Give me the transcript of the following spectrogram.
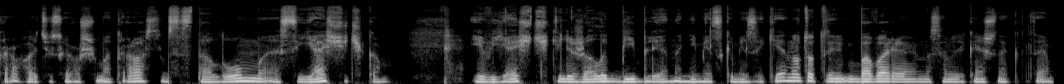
кроватью с хорошим матрасом, со столом, э, с ящичком. И в ящичке лежала Библия на немецком языке. Ну, тут Бавария, на самом деле, конечно, это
